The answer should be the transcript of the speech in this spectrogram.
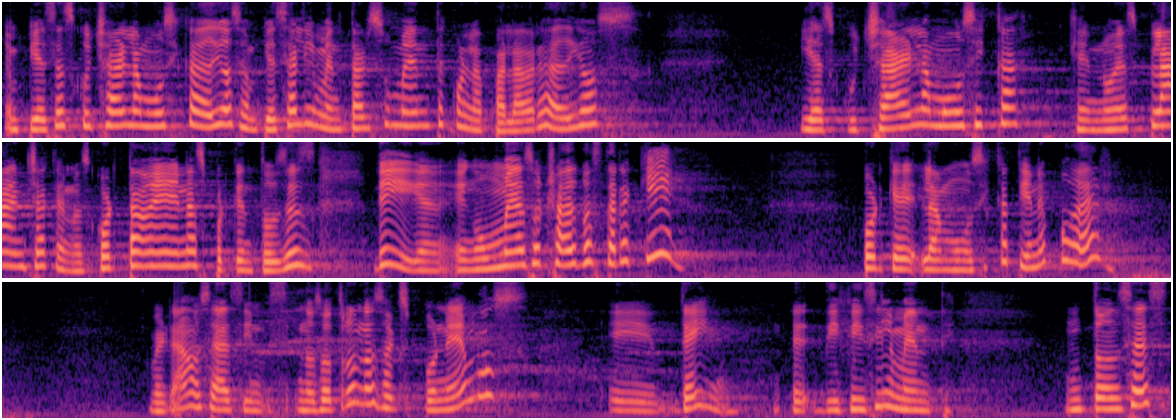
Empiece a escuchar la música de Dios, empiece a alimentar su mente con la palabra de Dios y a escuchar la música que no es plancha, que no es cortavenas, porque entonces di, en un mes otra vez va a estar aquí. Porque la música tiene poder, ¿verdad? O sea, si nosotros nos exponemos eh, eh, difícilmente. Entonces,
